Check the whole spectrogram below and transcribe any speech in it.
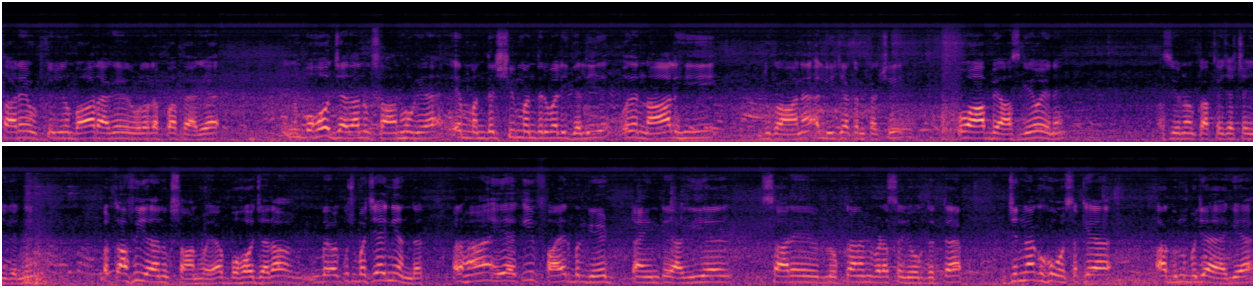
ਸਾਰੇ ਉੱਠ ਕੇ ਜਦੋਂ ਬਾਹਰ ਆ ਗਏ, ਰੋਲਾ ਰੱਪਾ ਪੈ ਗਿਆ। ਇਹਨੂੰ ਬਹੁਤ ਜ਼ਿਆਦਾ ਨੁਕਸਾਨ ਹੋ ਗਿਆ। ਇਹ ਮੰਦਿਰ ਸ਼ਿਵ ਮੰਦਿਰ ਵਾਲੀ ਗਲੀ ਹੈ। ਉਹਦੇ ਨਾਲ ਹੀ ਦੁਕਾਨ ਹੈ, ਅਲੀਜਾ ਕਨਫੈਕਸ਼ਨਰੀ ਉਹ ਆਪ ਬਿਆਸ ਗਏ ਹੋਏ ਨੇ। ਅਸੀਂ ਉਹਨਾਂ ਨੂੰ ਕਾਕੇ ਚਾਚਾ ਜੀ ਕਹਿੰਦੇ ਪਰ ਕਾਫੀ ਜ਼ਿਆਦਾ ਨੁਕਸਾਨ ਹੋਇਆ। ਬਹੁਤ ਜ਼ਿਆਦਾ। ਕੁਝ ਬਚਿਆ ਹੀ ਨਹੀਂ ਅੰਦਰ। ਪਰ ਹਾਂ, ਇਹ ਹੈ ਕਿ ਫਾਇਰ ਬ੍ਰਿਗੇਡ ਟਾਈਮ ਤੇ ਆ ਗਈ ਹੈ। ਸਾਰੇ ਲੋਕਾਂ ਨੇ ਵੀ ਬੜਾ ਸਹਿਯੋਗ ਦਿੱਤਾ। ਜਿੰਨਾ ਕੁ ਹੋ ਸਕਿਆ, ਅੱਗ ਨੂੰ ਬੁਝਾਇਆ ਗਿਆ।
